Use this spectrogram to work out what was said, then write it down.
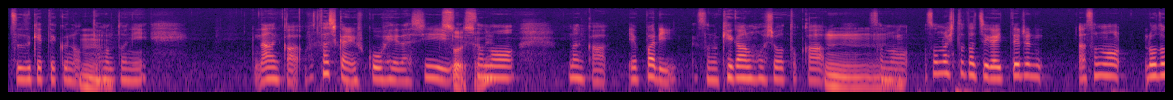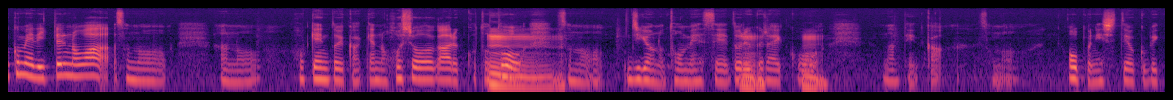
続けていくのって本当になんか確かに不公平だしそ、ね,、のなんかやっぱりその怪我の保障とかそのその人たちが言ってるあその労働組合で言ってるのはそのあの保険というかの保障があることとその事業の透明性どれぐらいこう、なんていうかそのオープンにしておくべきっ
